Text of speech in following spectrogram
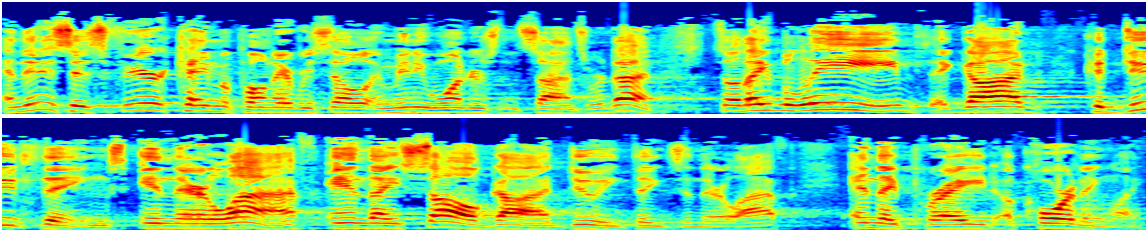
And then it says, fear came upon every soul and many wonders and signs were done. So they believed that God could do things in their life and they saw God doing things in their life and they prayed accordingly.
